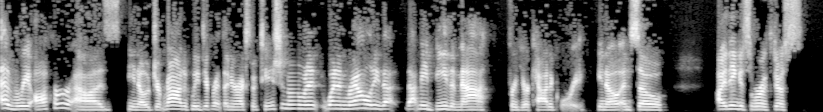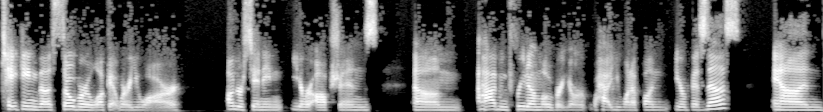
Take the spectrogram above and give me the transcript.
every offer as you know dramatically different than your expectation when, it, when in reality that that may be the math for your category you know and so i think it's worth just taking the sober look at where you are understanding your options um, having freedom over your how you want to fund your business and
